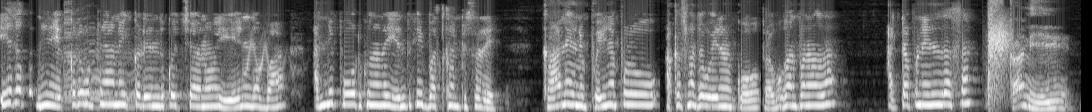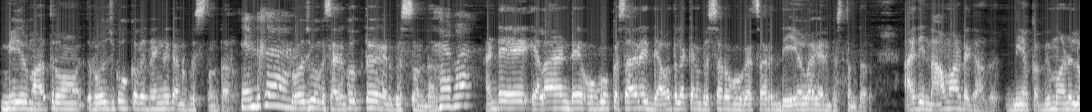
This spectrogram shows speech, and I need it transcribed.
ఏదో నేను ఎక్కడ పుట్టినాను ఇక్కడ ఎందుకు వచ్చాను ఏందబ్బా? అన్ని పోగొట్టుకున్నాను ఎందుకు ఈ బతుకు అనిపిస్తుంది? కానీ నేను పోయినప్పుడు అకస్మాత్తుగా పోయిననుకో ప్రభు కనపడను కదా అట్టప్పుడు నేనేం చేస్తా? కానీ మీరు మాత్రం రోజుకు ఒక విధంగా కనిపిస్తుంటారు. రోజుకు ఒక సరికొత్తగా కనిపిస్తుంటారు. అంటే ఎలా అంటే ఒక్కొక్కసారి దేవతలా కనిపిస్తారు ఒక్కొక్కసారి దెయ్యంలా కనిపిస్తుంటారు. అది నా మాట కాదు మీ యొక్క అభిమానుల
